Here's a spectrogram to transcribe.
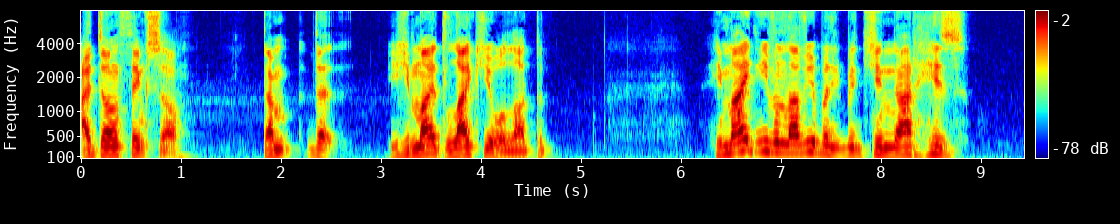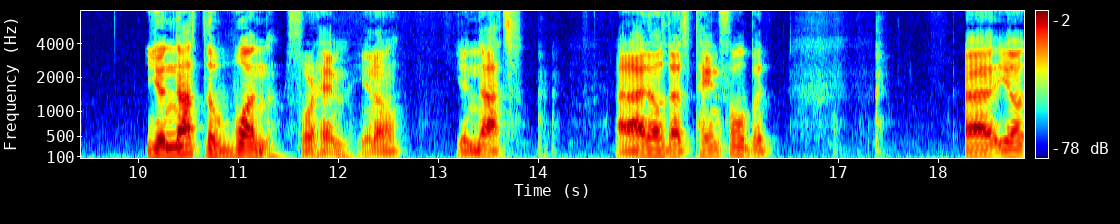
I don't think so. The, the, he might like you a lot, but he might even love you, but, but you're not his. You're not the one for him, you know? You're not. And I know that's painful, but, uh, you know,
